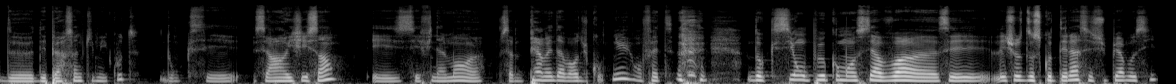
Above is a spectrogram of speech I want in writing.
de, des personnes qui m'écoutent. Donc c'est enrichissant et c'est finalement ça me permet d'avoir du contenu en fait donc si on peut commencer à voir les choses de ce côté là c'est superbe aussi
